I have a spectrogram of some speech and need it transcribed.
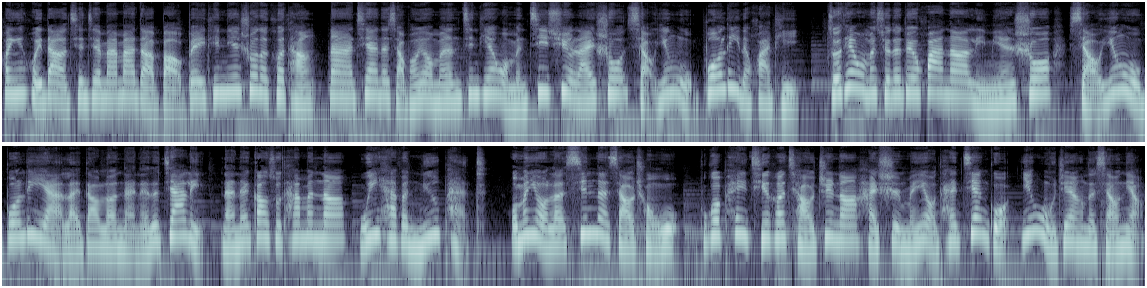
欢迎回到芊芊妈妈的宝贝天天说的课堂。那亲爱的小朋友们，今天我们继续来说小鹦鹉波利的话题。昨天我们学的对话呢，里面说小鹦鹉波利呀来到了奶奶的家里，奶奶告诉他们呢，We have a new pet，我们有了新的小宠物。不过佩奇和乔治呢，还是没有太见过鹦鹉这样的小鸟。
